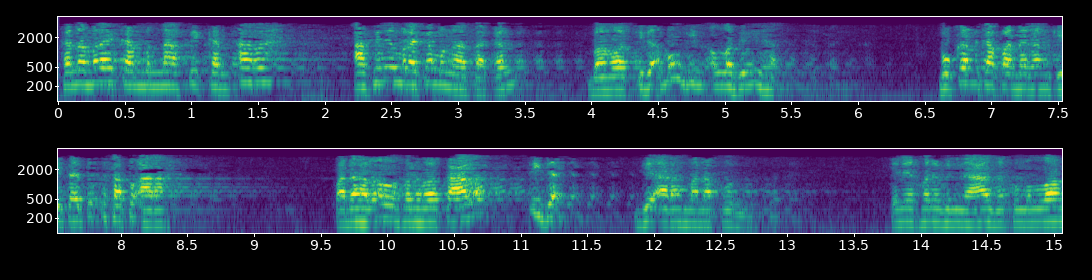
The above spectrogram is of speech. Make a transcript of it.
Karena mereka menafikan arah, akhirnya mereka mengatakan bahwa tidak mungkin Allah dilihat. Bukankah pandangan kita itu ke satu arah? Padahal Allah Subhanahu wa taala tidak di arah mana pun. Ini azakumullah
